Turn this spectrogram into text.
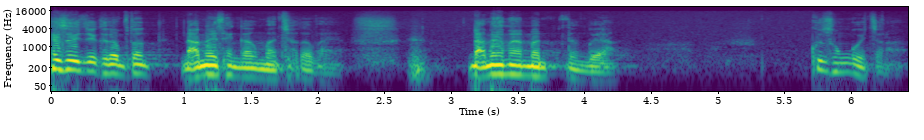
해서 이제 그다음부터는 남의 생각만 쳐다봐요. 남의 말만 듣는 거야. 그 성공했잖아.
